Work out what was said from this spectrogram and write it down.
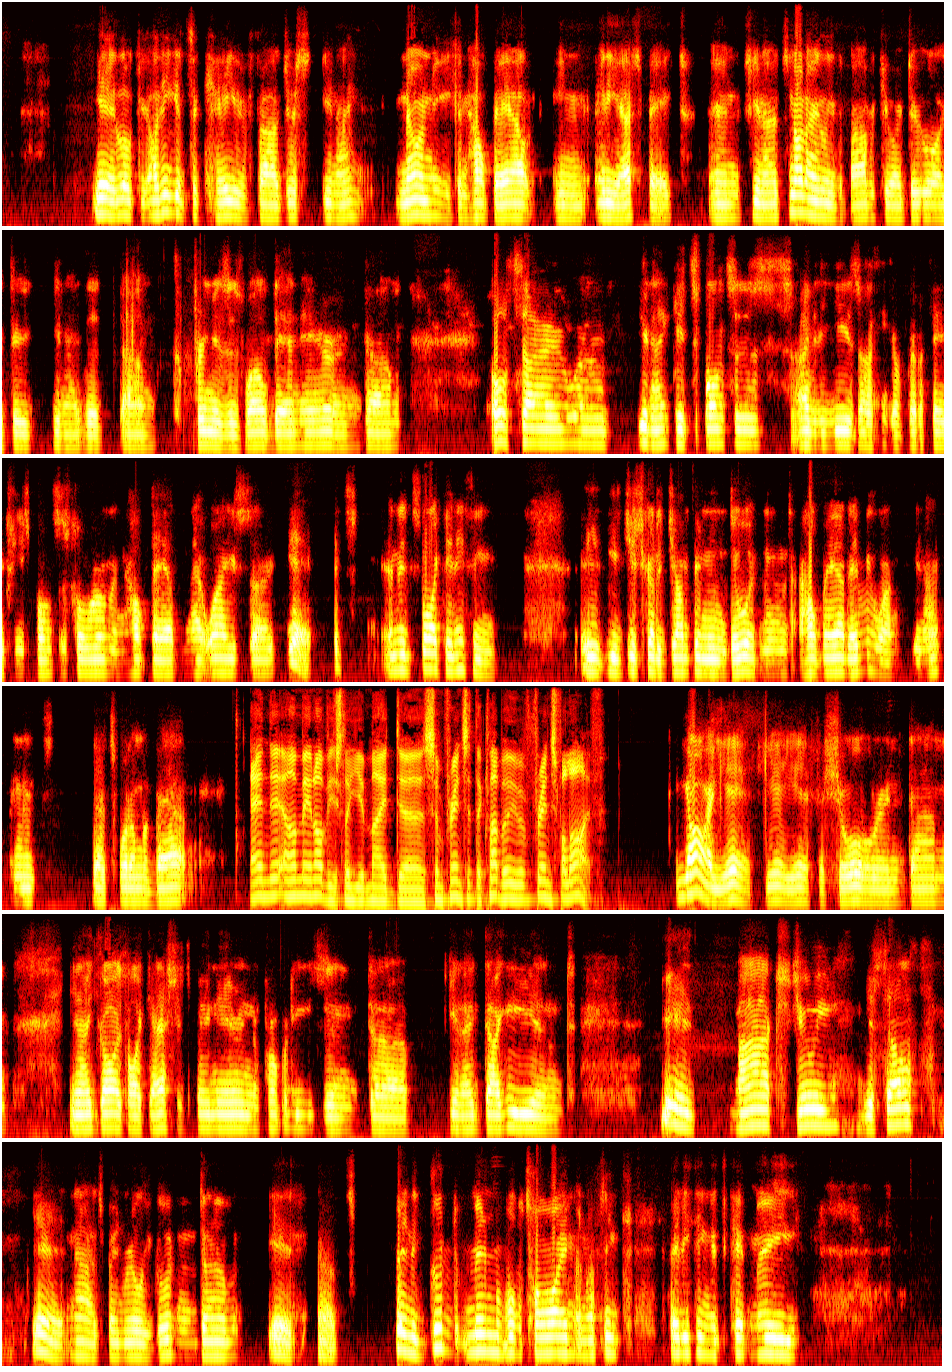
yeah, look, I think it's a key of uh, just you know knowing that you can help out in any aspect, and you know, it's not only the barbecue I do, I do you know the um, fringers as well down there, and um, also. Uh, you know, get sponsors over the years. I think I've got a fair few sponsors for them and helped out in that way. So yeah, it's and it's like anything. It, you've just got to jump in and do it and help out everyone, you know. And it's that's what I'm about. And I mean, obviously, you've made uh, some friends at the club who are friends for life. Oh yeah, yeah, yeah, for sure. And um, you know, guys like Ash that's been there in the properties, and uh, you know, Dougie, and yeah, Mark, Stewie, yourself. Yeah, no, it's been really good, and um, yeah, uh, it's been a good, memorable time. And I think if anything, it's kept me,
